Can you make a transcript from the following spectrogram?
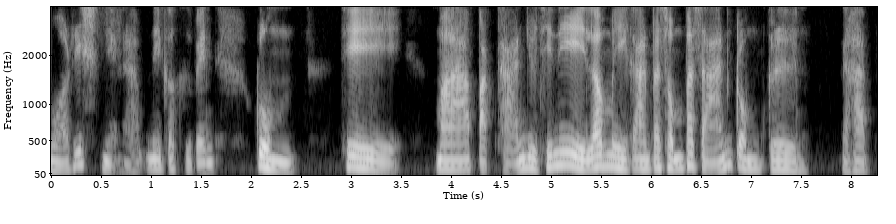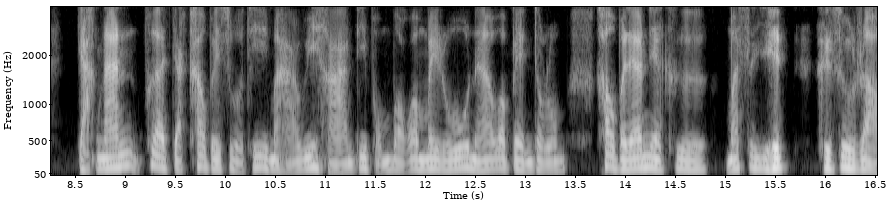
มัวริชเนี่ยนะครับนี่ก็คือเป็นกลุ่มที่มาปักฐานอยู่ที่นี่แล้วมีการผสมผสานกลมกลืนนะครับ จากนั้นเพื่อจะเข้าไปสู่ที่มหาวิหารที่ผมบอกว่าไม่รู้นะว่าเป็นตกลงเข้าไปแล้วเนี่ยคือมัสยิดคือสุเหรา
